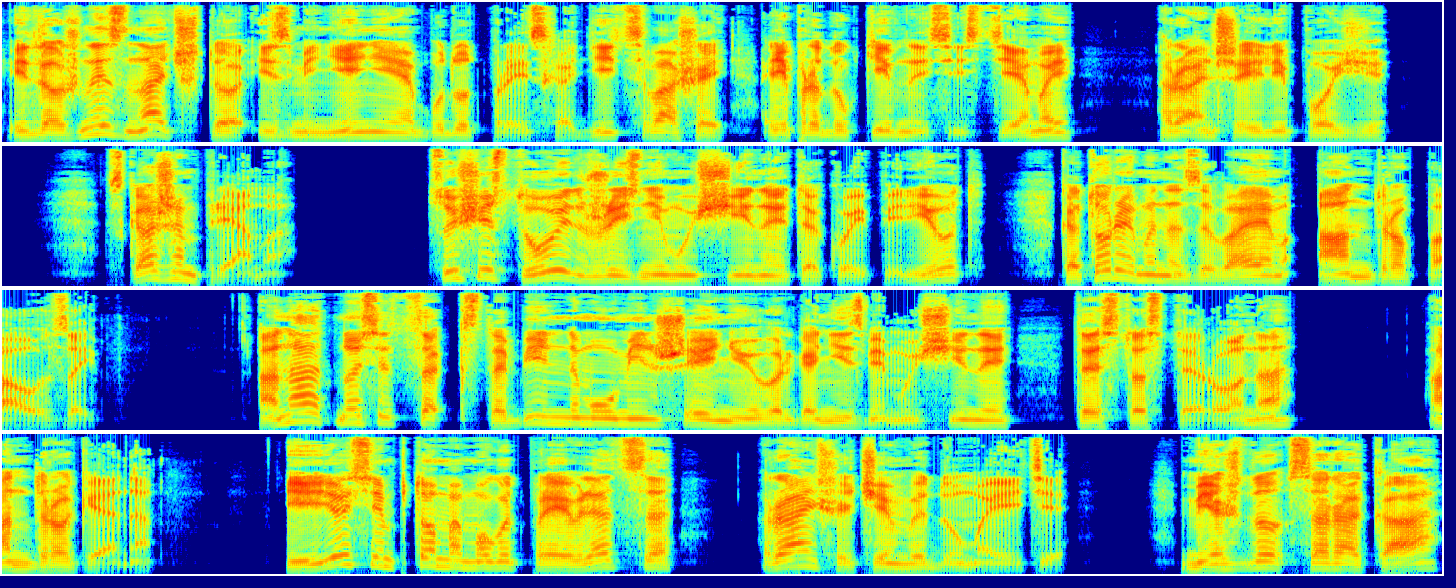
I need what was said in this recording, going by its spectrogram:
и должны знать, что изменения будут происходить с вашей репродуктивной системой раньше или позже. Скажем прямо, существует в жизни мужчины такой период, который мы называем андропаузой. Она относится к стабильному уменьшению в организме мужчины тестостерона, андрогена. Ее симптомы могут проявляться раньше, чем вы думаете, между 40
